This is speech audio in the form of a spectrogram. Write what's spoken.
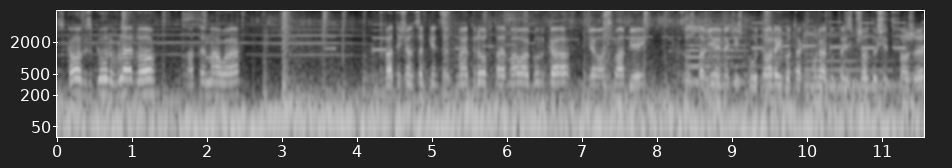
Skok z gór w lewo na te małe 2500 metrów, ta mała górka działa słabiej. Zostawiłem jakieś półtorej, bo ta chmura tutaj z przodu się tworzy.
